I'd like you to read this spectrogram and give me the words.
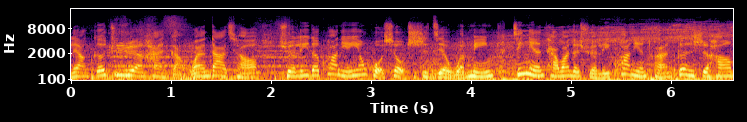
亮歌剧院和港湾大桥。雪梨的跨年烟火秀世界闻名，今年台湾的雪梨跨年团更是夯，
